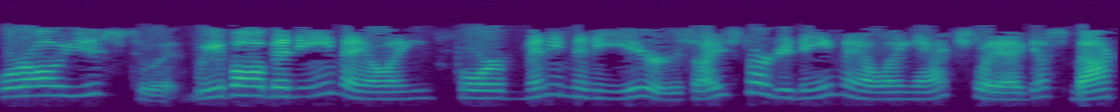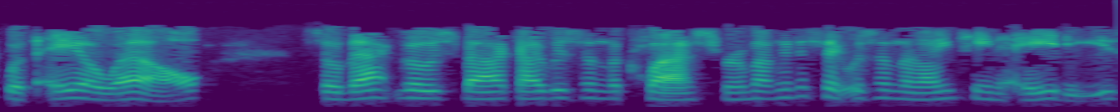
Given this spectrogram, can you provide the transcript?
We're all used to it. We've all been emailing for many, many years. I started emailing actually, I guess, back with AOL so that goes back, I was in the classroom, I'm going to say it was in the 1980s,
